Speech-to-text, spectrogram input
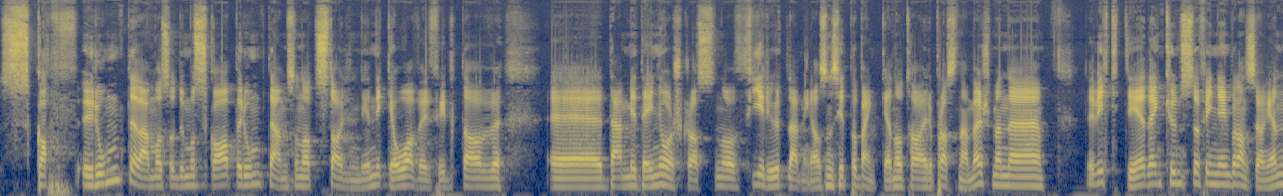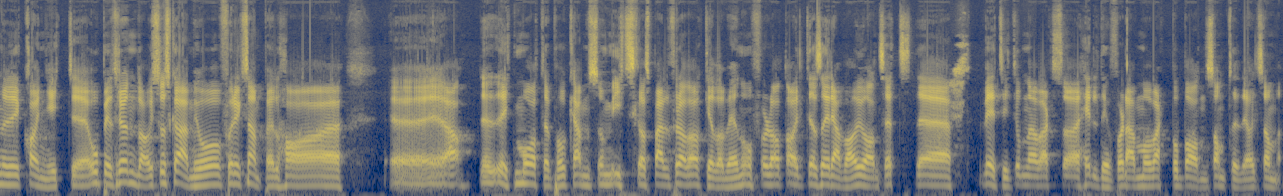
skaffe rom til dem. Altså, du må skape rom til dem, sånn at stallen din ikke er overfylt av eh, dem i den årsklassen og fire utlendinger som sitter på benken og tar plassen deres. Men eh, det er viktig, det er en kunst å finne den balansegangen. Men vi kan ikke, eh, oppe i Trøndelag så skal de jo f.eks. ha ja, Det er ikke måte på hvem som ikke skal spille fra det akademiet nå, for at alt er så ræva uansett. Det vet ikke om det har vært så heldig for dem å vært på banen samtidig, alle sammen.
